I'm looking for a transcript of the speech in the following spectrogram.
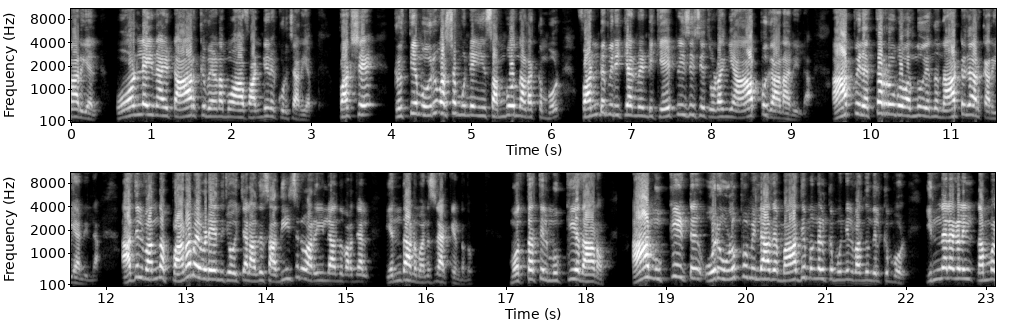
മാറിയാൽ ഓൺലൈനായിട്ട് ആർക്ക് വേണമോ ആ ഫണ്ടിനെ കുറിച്ച് അറിയാം. പക്ഷേ കൃത്യം ഒരു വർഷം മുന്നേ ഈ സംഭവം നടക്കുമ്പോൾ ഫണ്ട് പിരിക്കാൻ വേണ്ടി കെ പി സി സി തുടങ്ങിയ ആപ്പ് കാണാനില്ല. ആപ്പിൽ എത്ര രൂപ വന്നു എന്ന് നാട്ടുകാർക്ക് അറിയാനില്ല. അതിൽ വന്ന പണം എവിടെയെന്ന് ചോദിച്ചാൽ അത് സതീശനും അറിയില്ല എന്ന് പറഞ്ഞാൽ എന്താണ് മനസ്സിലാക്കേണ്ടത്? മൊത്തത്തിൽ മുക്കിയതാണോ? ആ മുക്കിയിട്ട് ഒരു ഉളുപ്പുമില്ലാതെ മാധ്യമങ്ങൾക്ക് മുന്നിൽ വന്നു നിൽക്കുമ്പോൾ ഇന്നലകളിൽ നമ്മൾ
